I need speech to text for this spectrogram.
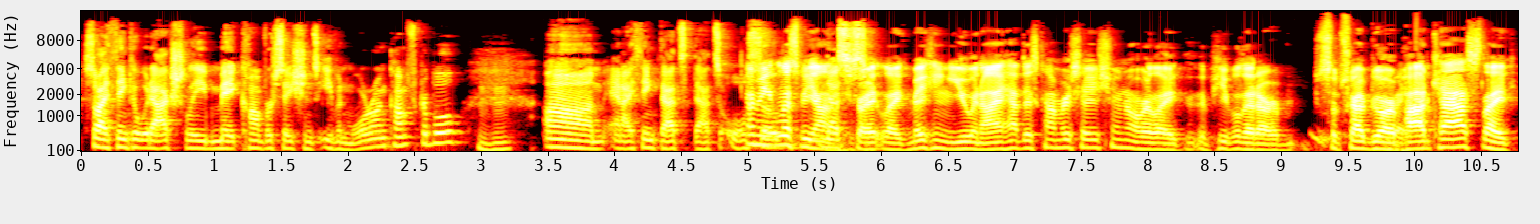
so i think it would actually make conversations even more uncomfortable Mhm. um, and i think that's that's also I mean, let's be honest, necessary. right? Like making you and I have this conversation, or like the people that are subscribed to our Right. podcast, like,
